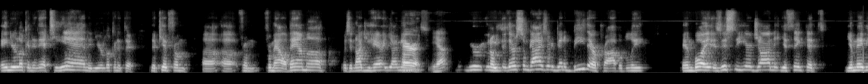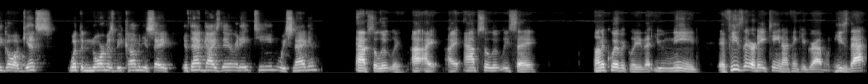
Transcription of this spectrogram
and you're looking at Etienne, and you're looking at the the kid from Uh, uh, from from Alabama. Was it Najee Harris? I mean, Harris, yeah. You're, you know, there's some guys that are going to be there probably. And boy, is this the year, John, that you think that you maybe go against what the norm has become, and you say, if that guy's there at 18, we snag him? Absolutely. I, I, I absolutely say unequivocally that you need, if he's there at 18, I think you grab him. He's that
